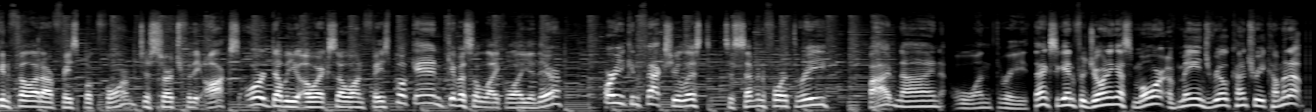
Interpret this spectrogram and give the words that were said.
can fill out our Facebook form. Just search for the Ox or WOXO on Facebook and give us a like while you're there. Or you can fax your list to 743 5913. Thanks again for joining us. More of Maine's Real Country coming up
